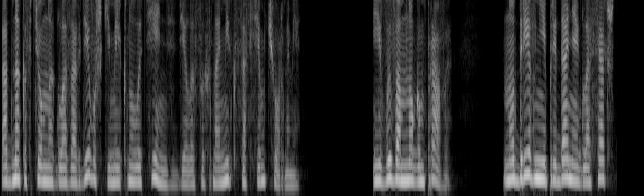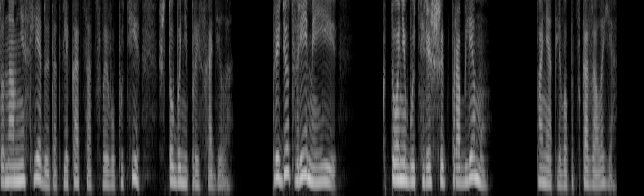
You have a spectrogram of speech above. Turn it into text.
Однако в темных глазах девушки мелькнула тень, сделав их на миг совсем черными. И вы во многом правы. Но древние предания гласят, что нам не следует отвлекаться от своего пути, что бы ни происходило. Придет время, и кто-нибудь решит проблему, понятливо подсказала я.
